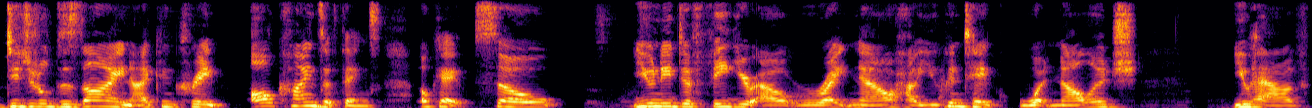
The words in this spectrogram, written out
digital design. I can create all kinds of things. Okay. So you need to figure out right now how you can take what knowledge you have,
